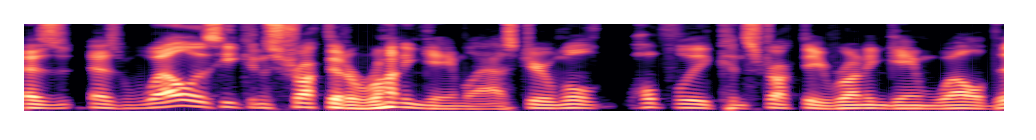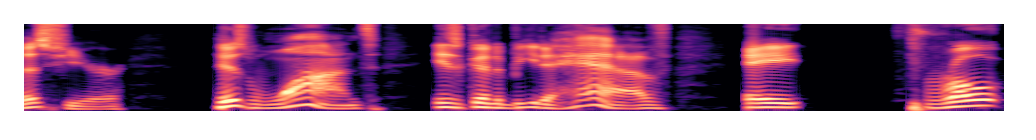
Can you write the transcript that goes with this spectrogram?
as as well as he constructed a running game last year, and will hopefully construct a running game well this year. His want is going to be to have a throw,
